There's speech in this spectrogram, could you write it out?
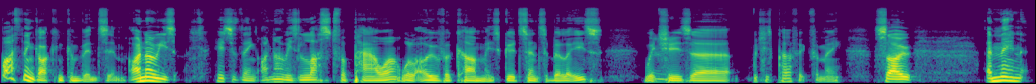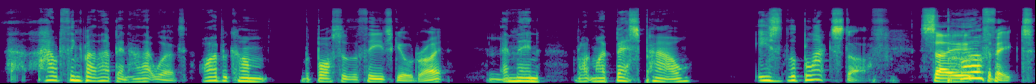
But I think I can convince him. I know he's. Here's the thing. I know his lust for power will overcome his good sensibilities, which Mm. is uh, which is perfect for me. So, and then how to think about that, Ben? How that works? I become the boss of the thieves guild, right? Mm. And then like my best pal is the black staff. So Perfect.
